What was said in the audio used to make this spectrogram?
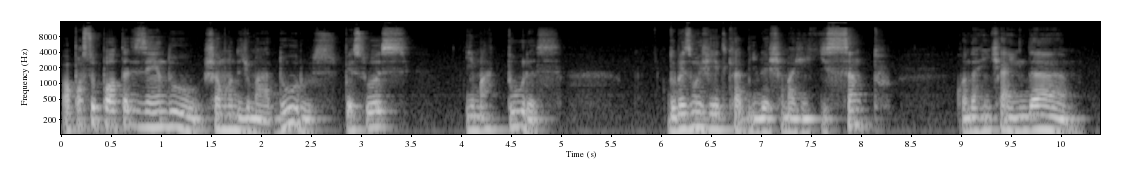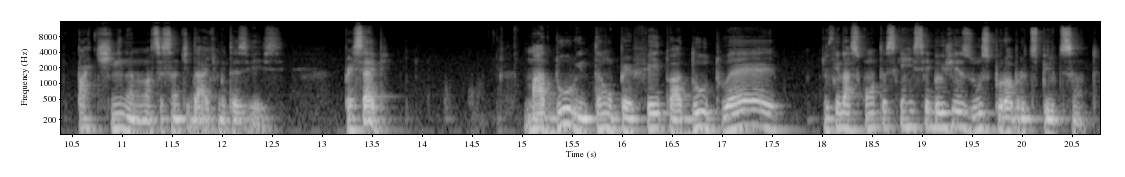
O apóstolo Paulo está dizendo, chamando de maduros, pessoas imaturas. Do mesmo jeito que a Bíblia chama a gente de santo, quando a gente ainda patina na nossa santidade muitas vezes. Percebe? Maduro, então, perfeito, adulto, é, no fim das contas, quem recebeu Jesus por obra do Espírito Santo.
